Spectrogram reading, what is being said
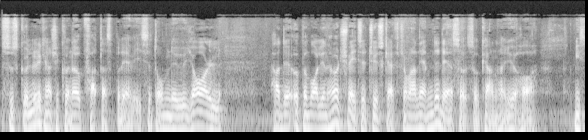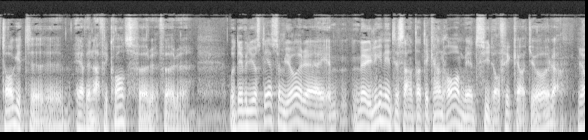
så skulle det kanske kunna uppfattas på det viset. Om nu Jarl hade uppenbarligen hört schweizertyska eftersom han nämnde det så, så kan han ju ha misstagit eh, även afrikans för, för eh, och det är väl just det som gör det eh, möjligen intressant att det kan ha med Sydafrika att göra. Ja.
